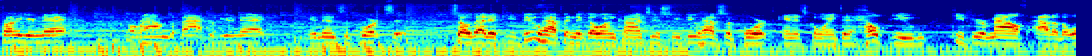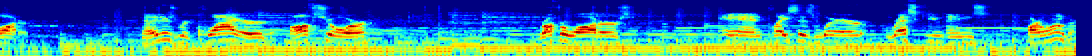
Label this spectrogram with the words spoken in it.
front of your neck, around the back of your neck, and then supports it so that if you do happen to go unconscious, you do have support and it's going to help you keep your mouth out of the water. Now, it is required offshore, rougher waters, and places where rescue times are longer.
